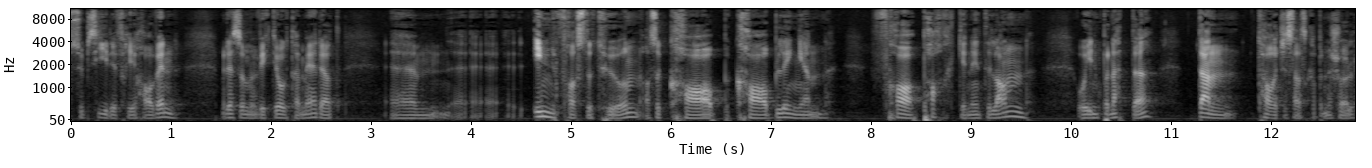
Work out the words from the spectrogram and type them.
subsidiefri havvind. Men det som er viktig å ta med, er at eh, infrastrukturen, altså kab, kablingen fra parken inn til land og inn på nettet, den tar ikke selskapene sjøl.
